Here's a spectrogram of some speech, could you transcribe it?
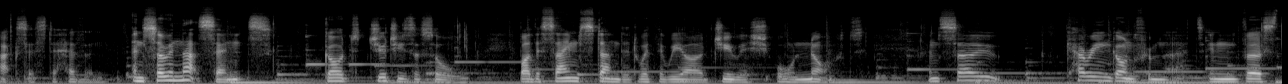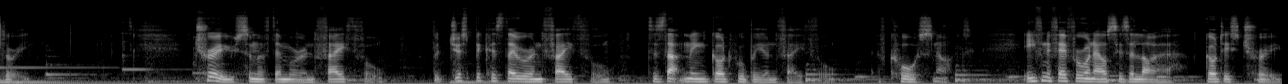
access to heaven. And so, in that sense, God judges us all by the same standard whether we are Jewish or not. And so, carrying on from that, in verse 3 True, some of them were unfaithful, but just because they were unfaithful, does that mean God will be unfaithful? Of course not. Even if everyone else is a liar, God is true,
